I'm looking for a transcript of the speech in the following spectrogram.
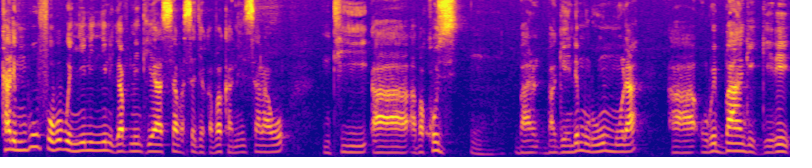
Kale mu buufu obwo bwennyini nnyini gavumenti ya ssaabasajja kabaka nesalawo nti abakozi ba- bagende mu luwummula olw'ebbanga eggere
